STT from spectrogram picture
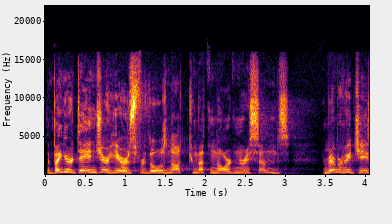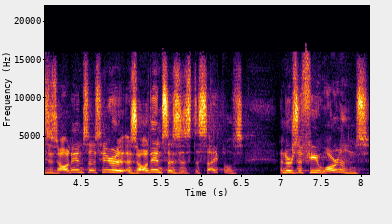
The bigger danger here is for those not committing ordinary sins. Remember who Jesus' audience is here? His audience is his disciples. And there's a few warnings.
